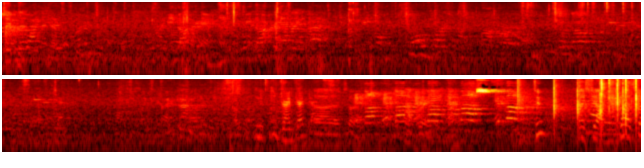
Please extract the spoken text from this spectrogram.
videotaping that? Drive, drive, drive. Uh, sorry. Not great. Two. Nice job. Go, let's go.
